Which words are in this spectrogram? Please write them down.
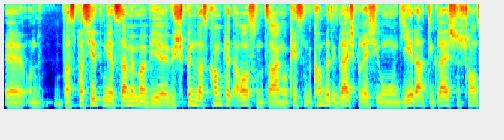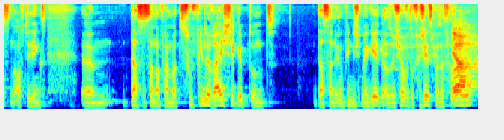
Äh, und was passiert denn jetzt? Sagen wir mal, wir, wir spinnen das komplett aus und sagen, okay, es ist eine komplette Gleichberechtigung und jeder hat die gleichen Chancen auf die Dings, ähm, dass es dann auf einmal zu viele Reiche gibt und das dann irgendwie nicht mehr geht. Also ich hoffe, du verstehst meine Frage. Ja,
